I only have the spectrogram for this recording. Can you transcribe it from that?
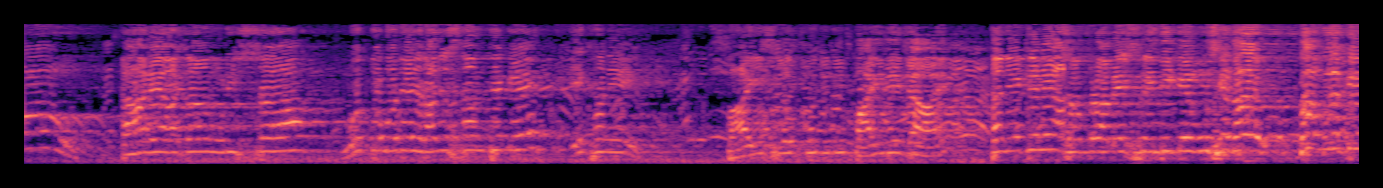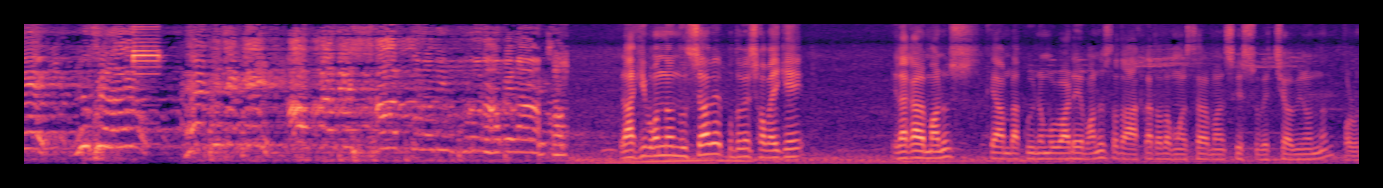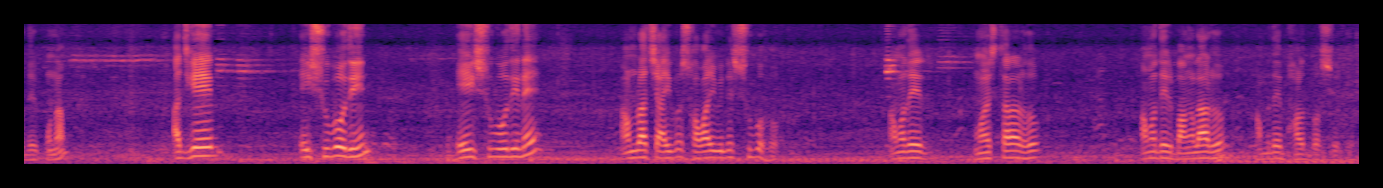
তাহলে আসাম উড়িষ্যা, মধ্যপ্রদেশ, রাজস্থান থেকে এখানে বাইশ লক্ষ যদি বাইরে যায়, তাহলে এখানে সংগ্রামের স্মৃতিকে মুছে দাও, বাংলাকে মুছে দাও। রাখি বন্ধন উৎসবে প্রথমে সবাইকে, এলাকার মানুষকে আমরা কুড়ি নম্বর ওয়ার্ডের মানুষ তথা আখড়া তথা মহেশতলার মানুষকে শুভেচ্ছা, অভিনন্দন, বড়দের প্রণাম। আজকে এই শুভ দিন এই শুভ দিনে আমরা চাইব সবাই মিলে শুভ হোক। আমাদের মহেশতলার হোক, আমাদের বাংলার হোক, আমাদের ভারতবর্ষের হোক।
